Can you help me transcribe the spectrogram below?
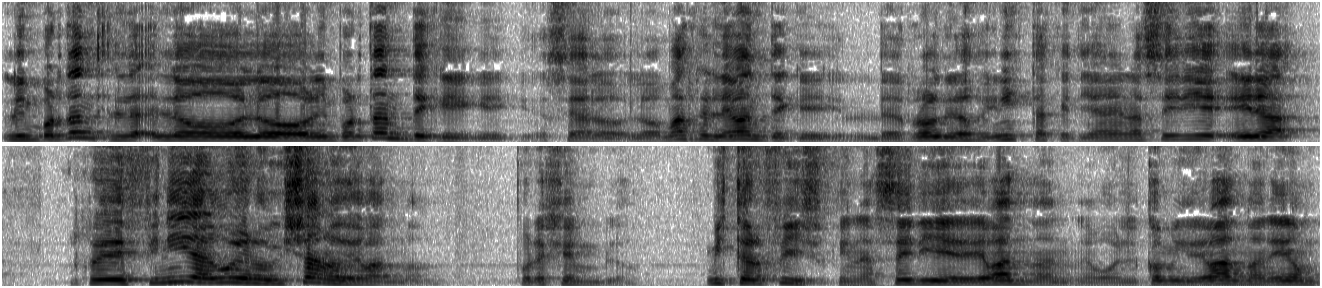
Lo importante, lo, lo- importante que, o sea, lo, más relevante que del rol de los guionistas que tenían en la serie era redefinir algunos de los villanos de Batman. Por ejemplo, Mr. Freeze, que en la serie de Batman, o en el cómic de Batman, era un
